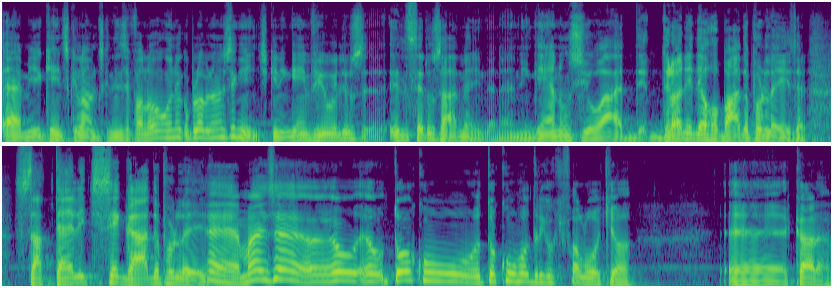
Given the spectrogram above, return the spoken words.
é 1.500 quilômetros, que nem você falou. O único problema é o seguinte: que ninguém viu ele, ele ser usado ainda, né? Ninguém anunciou, ah, drone derrubado por laser, satélite cegado por laser. É, mas é, eu, eu tô com. Eu tô com o Rodrigo que falou aqui, ó. É, cara,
